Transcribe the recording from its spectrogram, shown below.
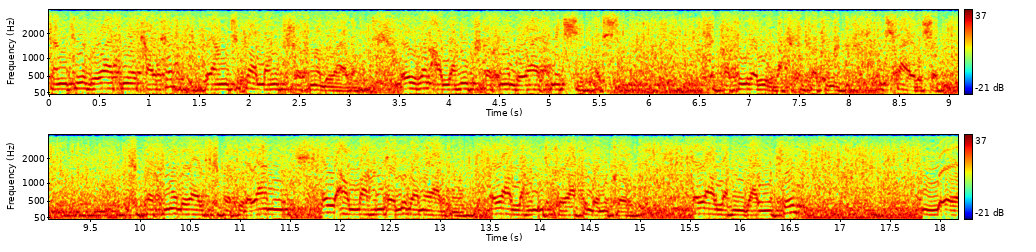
kendisine dua etmeye kalkar ve yanlışlıkla Allah'ın sıfatına dua eder. O yüzden Allah'ın sıfatına dua etmek şirktir. Sıfatıyla değil bak sıfatına. İki ayrı şey. Sıfatına dua sıfatıyla. Yani ey Allah'ın eli bana yardım et. Ey Allah'ın istirafı beni koru. Ey Allah'ın gelmesi ee,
